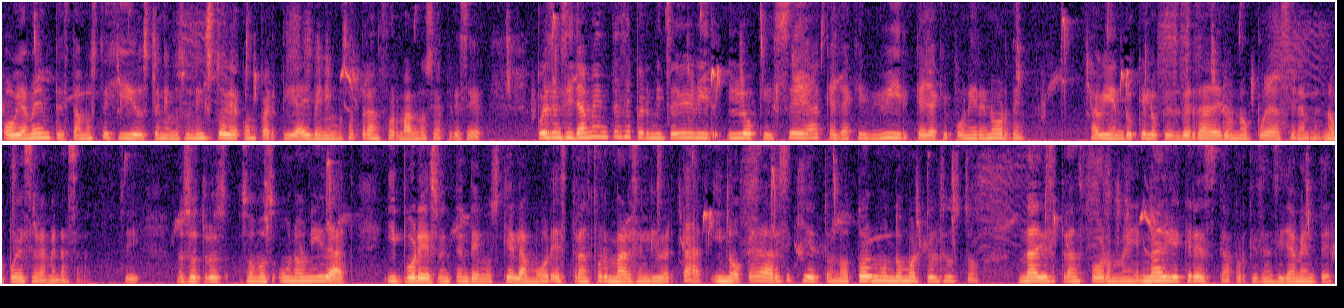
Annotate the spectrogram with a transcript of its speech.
obviamente estamos tejidos, tenemos una historia compartida y venimos a transformarnos y a crecer, pues sencillamente se permite vivir lo que sea que haya que vivir, que haya que poner en orden, sabiendo que lo que es verdadero no puede ser, no puede ser amenazado. ¿sí? Nosotros somos una unidad y por eso entendemos que el amor es transformarse en libertad y no quedarse quieto, no todo el mundo muerto el susto, nadie se transforme, nadie crezca, porque sencillamente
